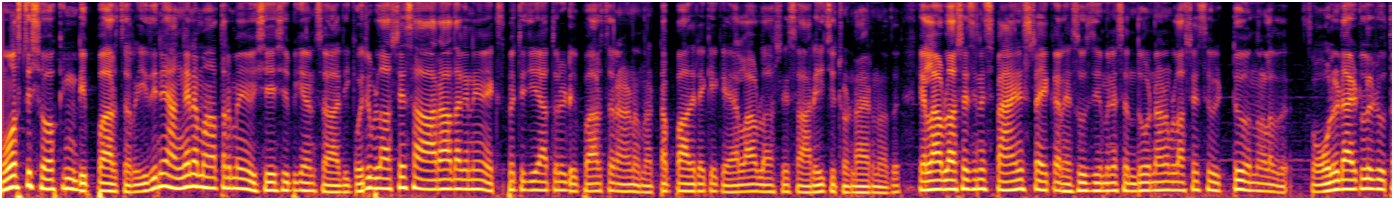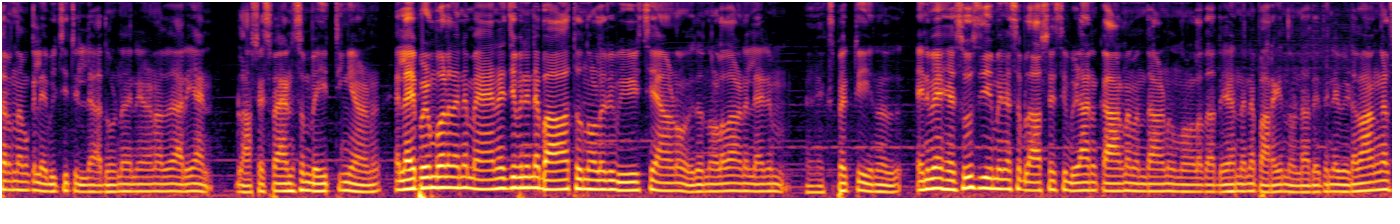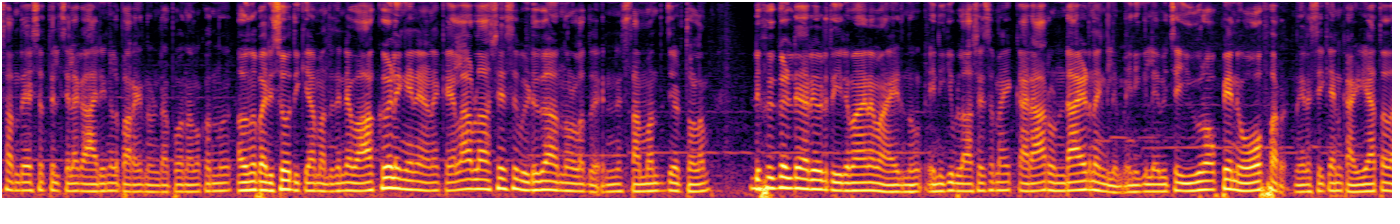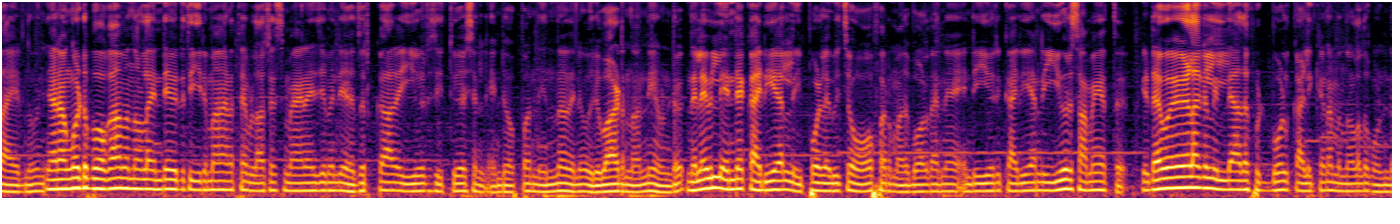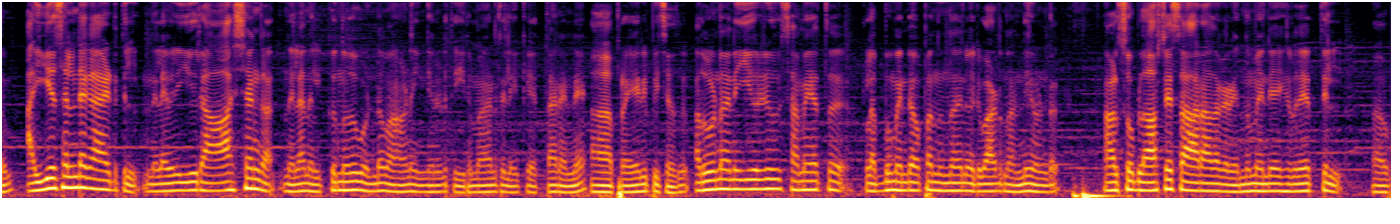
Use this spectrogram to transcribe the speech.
Most shocking departure ഇതിനെ അങ്ങനെ മാത്രമേ വിശേഷിപ്പിക്കാൻ സാധിക്കൂ. ഒരു ബ്ലാസ്റ്റേഴ്സ് ആരാധകന് എക്സ്പെക്ട് ചെയ്യാത്തൊരു ഡിപ്പാർച്ചറാണ് നട്ടപ്പാതിലേക്ക് കേരള ബ്ലാസ്റ്റേഴ്സ് അറിയിച്ചിട്ടുണ്ടായിരുന്നത്. കേരള ബ്ലാസ്റ്റേഴ്സിന് സ്പാനിഷ് സ്ട്രൈക്കർ ഹെസൂസ് ജിമിനസ് എന്തുകൊണ്ടാണ് ബ്ലാസ്റ്റേഴ്സ് വിട്ടു എന്നുള്ളത്? സോളിഡ് ആയിട്ടുള്ളൊരു ഉത്തരം നമുക്ക് ലഭിച്ചിട്ടില്ല. അതുകൊണ്ട് തന്നെയാണ് അത് അറിയാൻ. ബ്ലാസ്റ്റേഴ്സ് ഫാൻസും വെയിറ്റിംഗ് ആണ്. എല്ലായ്പ്പോഴും പോലെ തന്നെ മാനേജ്മെന്റിന്റെ ഭാഗത്തു നിന്നുള്ളൊരു വീഴ്ചയാണോ ഇതെന്നുള്ളതാണ് എല്ലാവരും എക്സ്പെക്ട് ചെയ്യുന്നത്. എനിവേ ഹെസൂസ് ജീമിനസ് ബ്ലാസ്റ്റേഴ്സ് വിടാൻ കാരണം എന്താണ് എന്നുള്ളത് അദ്ദേഹം തന്നെ പറയുന്നുണ്ട്. അദ്ദേഹത്തിന്റെ വിടവാങ്ങൽ സന്ദേശത്തിൽ ചില കാര്യങ്ങൾ പറയുന്നുണ്ട്. അപ്പോൾ നമുക്കൊന്ന് അതൊന്ന് പരിശോധിക്കാം. അദ്ദേഹത്തിന്റെ വാക്കുകൾ എങ്ങനെയാണ്? കേരള ബ്ലാസ്റ്റേഴ്സ് വിടുക എന്നുള്ളത് എന്നെ സംബന്ധിച്ചിടത്തോളം ഡിഫിക്കൽട്ട് ഏറിയ ഒരു തീരുമാനമായിരുന്നു. എനിക്ക് ബ്ലാസ്റ്റേഴ്സുമായി കരാർ ഉണ്ടായിരുന്നെങ്കിലും എനിക്ക് ലഭിച്ച യൂറോപ്യൻ ഓഫർ നിരസിക്കാൻ കഴിയാത്തതായിരുന്നു. ഞാൻ അങ്ങോട്ട് പോകാമെന്നുള്ള എന്റെ ഒരു തീരുമാനത്തെ ബ്ലാസ്റ്റേഴ്സ് മാനേജ്മെന്റ് എതിർക്കാതെ ഈ ഒരു സിറ്റുവേഷനിൽ എന്റെ ഒപ്പം നിന്നതിന് ഒരുപാട് നന്ദിയുണ്ട്. നിലവിൽ എന്റെ കരിയറിൽ ഇപ്പോൾ ലഭിച്ച ഓഫറും അതുപോലെ തന്നെ എന്റെ ഈ ഒരു കരിയറിന്റെ ഈ ഒരു സമയത്ത് ഇടവേളകളില്ലാതെ ഫുട്ബോൾ കളിക്കണം എന്നുള്ളത് കൊണ്ടും ഐ എസ് എല്ലിന്റെ കാര്യത്തിൽ നിലവിൽ ഈ ഒരു ആശങ്ക നിലനിൽക്കുന്നത് കൊണ്ടുമാണ് ഇങ്ങനൊരു തീരുമാനത്തിലേക്ക് എത്താൻ എന്നെ പ്രേരിപ്പിച്ചത്. അതുകൊണ്ട് തന്നെ ഈ ഒരു സമയത്ത് ക്ലബും എന്റെ ഒപ്പം നിന്നതിന് ഒരുപാട് നന്ദിയുണ്ട്. ആൾസോ ബ്ലാസ്റ്റേഴ്സ് ആരാധകർ എന്നും എന്റെ ഹൃദയത്തിൽ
